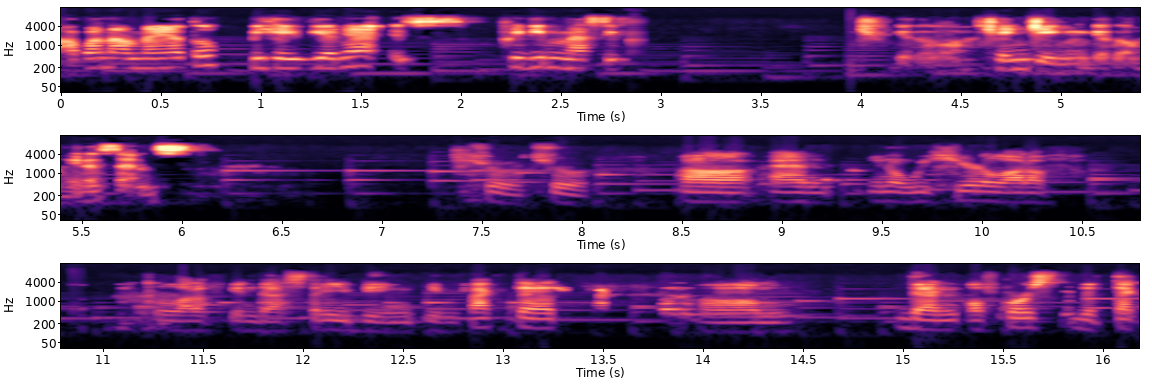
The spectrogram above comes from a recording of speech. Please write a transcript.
apa namanya tuh behaviornya is pretty massive gitu loh, changing gitu in a sense. True, true. Uh, and you know we hear a lot of a lot of industry being impacted. Um, dan of course the tech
